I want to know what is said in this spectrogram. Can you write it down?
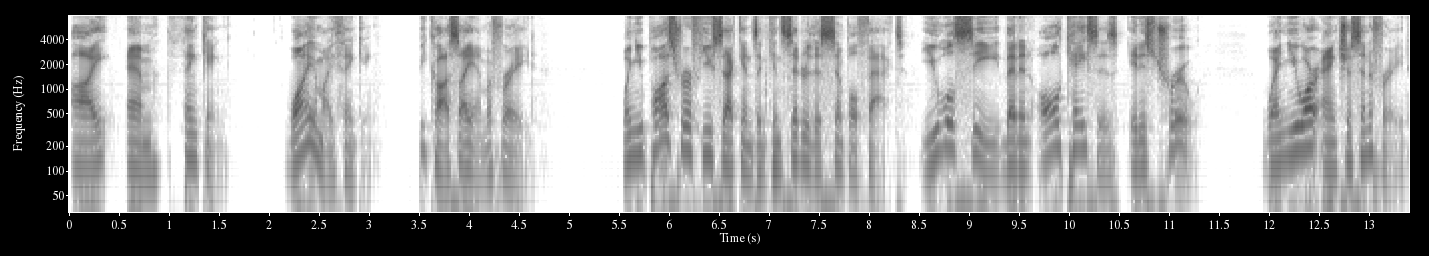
I am thinking. Why am I thinking? Because I am afraid. When you pause for a few seconds and consider this simple fact, you will see that in all cases it is true. When you are anxious and afraid,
